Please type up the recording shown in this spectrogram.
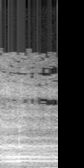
Ah!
